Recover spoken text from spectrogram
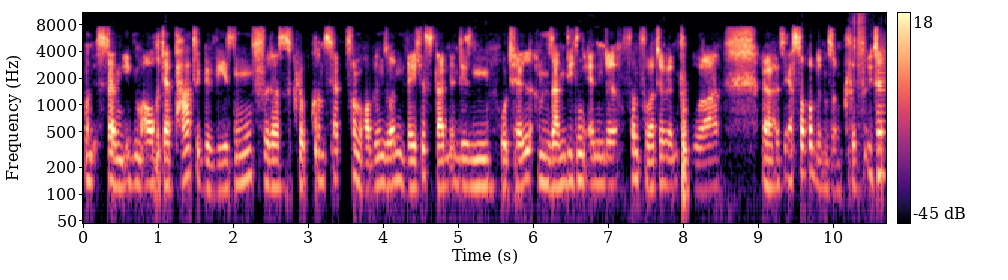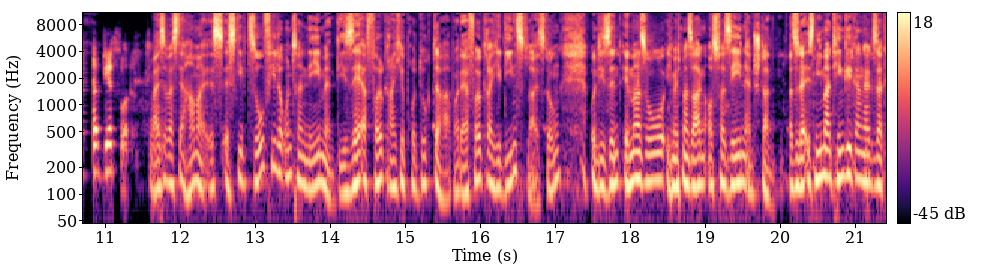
und ist dann eben auch der Pate gewesen für das Clubkonzept von Robinson, welches dann in diesem Hotel am sandigen Ende von Fuerteventura äh, als erster Robinson Club etabliert wurde. Weißt du, was der Hammer ist? Es gibt so viele Unternehmen, die sehr erfolgreiche Produkte haben oder erfolgreiche Dienstleistungen und die sind immer so, ich möchte mal mal sagen, aus Versehen entstanden. Also da ist niemand hingegangen und hat gesagt,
